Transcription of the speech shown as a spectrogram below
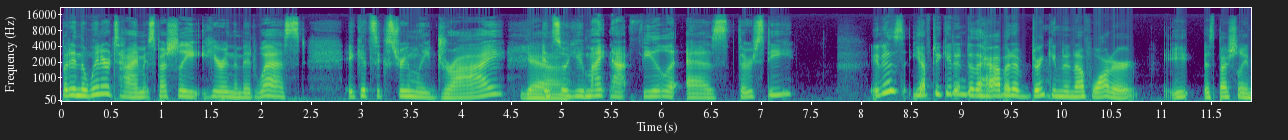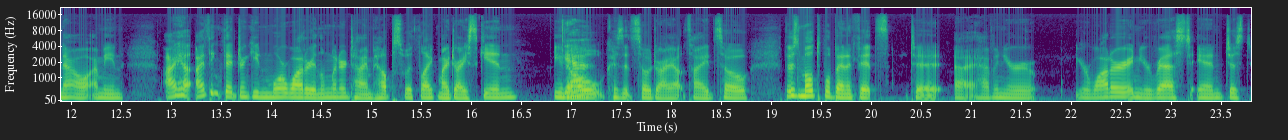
but in the wintertime especially here in the midwest it gets extremely dry yeah, and so you might not feel as thirsty it is. You have to get into the habit of drinking enough water, especially now. I mean, I I think that drinking more water in the wintertime helps with like my dry skin. You Yeah. know, because it's so dry outside. So there's multiple benefits to uh, having your your water and your rest and just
